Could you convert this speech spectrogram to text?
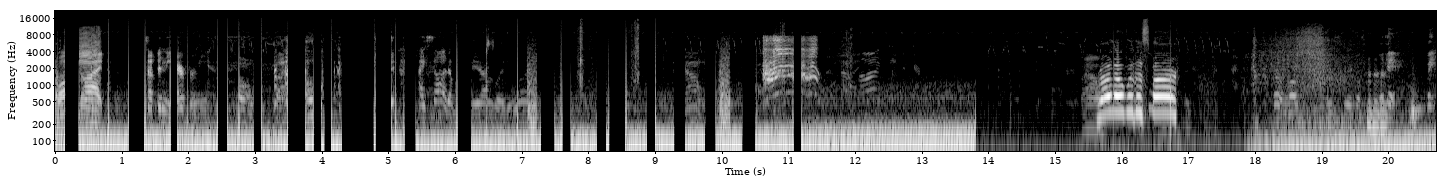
car? run. It's up in the air for me. Oh, uh, I saw it up there. I was like, what? Over the smurf! I love this vehicle. Okay, wait.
